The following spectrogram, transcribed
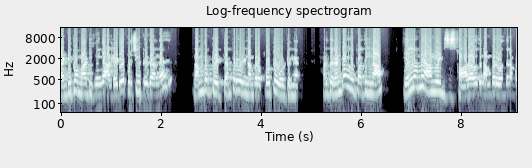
கண்டிப்பா மாட்டிக்குவீங்க. ஆல்ரெடியே பிடிச்சிக்கிட்டு இருக்காங்க. நம்பர் பிளேட் டெம்பரவரி நம்பரை போட்டு ஓட்டுங்க. அடுத்த ரெண்டாவது பாத்தீங்கன்னா எல்லாமே ஆன்லைன் சிஸ்டம் அதாவது நம்பர் வந்து நம்ம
